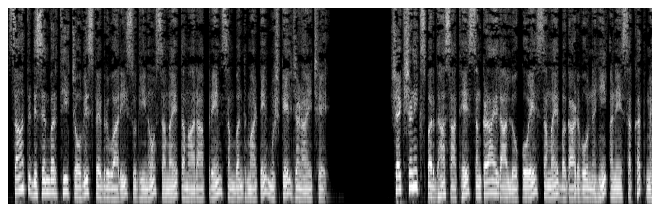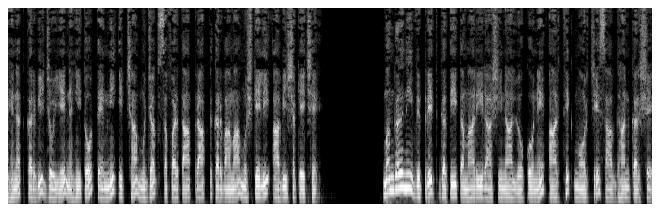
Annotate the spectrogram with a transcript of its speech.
સાત ડિસેમ્બરથી ચોવીસ ફેબ્રુઆરી સુધીનો સમય તમારા પ્રેમ સંબંધ માટે મુશ્કેલ જણાય છે. શૈક્ષણિક સ્પર્ધા સાથે સંકળાયેલા લોકોએ સમય બગાડવો નહીં અને સખત મહેનત કરવી જોઈએ નહીં તો તેમની ઈચ્છા મુજબ સફળતા પ્રાપ્ત કરવામાં મુશ્કેલી આવી શકે છે. મંગળની વિપરીત ગતિ તમારી રાશિના લોકોને આર્થિક મોરચે સાવધાન કરશે.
